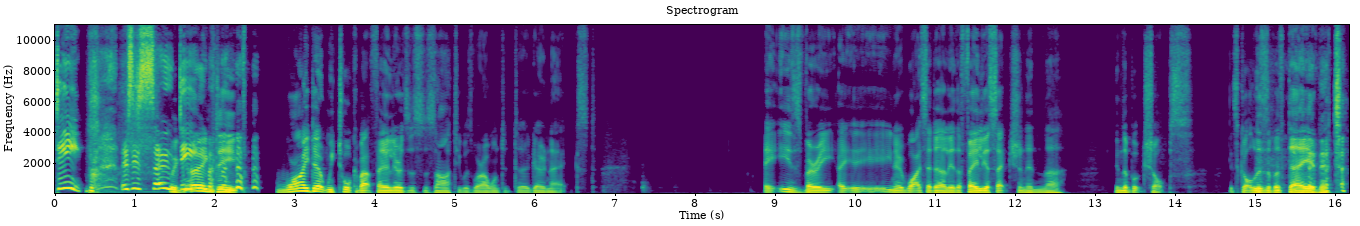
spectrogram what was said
deep. This is so We're deep. going deep. Why don't we talk about failure as a society? Was where I wanted to go next. It is very, you know, what I said earlier. The failure section in the in the bookshops. It's got Elizabeth Day in it.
